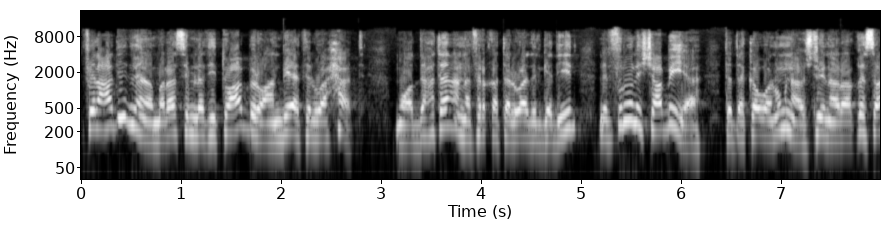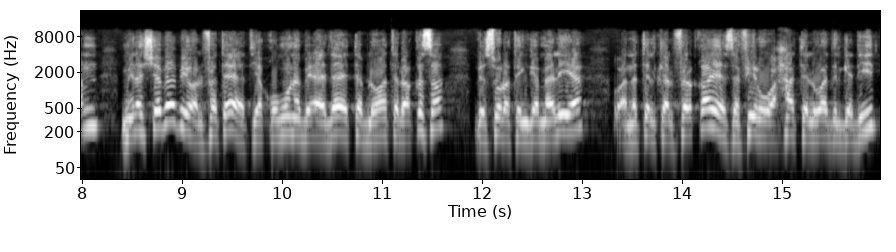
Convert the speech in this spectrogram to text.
في العديد من المراسم التي تعبر عن بيئة الواحات. موضحة أن فرقة الوادي الجديد للفنون الشعبية تتكون من 20 راقصا من الشباب والفتيات يقومون بأداء التبلوهات الراقصة بصورة جمالية وأن تلك الفرقة هي سفير واحات الوادي الجديد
